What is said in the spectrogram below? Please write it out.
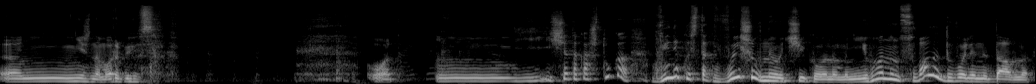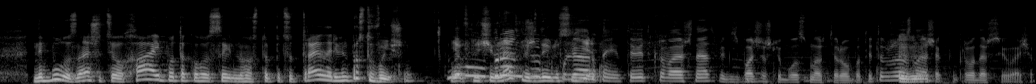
е, ніж на Морбіус. От. І ще така штука. Він якось так вийшов неочікувано мені. Його анонсували доволі недавно. Не було, знаєш, цього хайпу такого сильного 100-500 трейлерів. Він просто вийшов. Я ну, включив Netflix, дивлюся. Є. Ти відкриваєш Netflix, бачиш любов смерті робота, і ти вже mm знаєш, як ти проведеш свій вечір.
